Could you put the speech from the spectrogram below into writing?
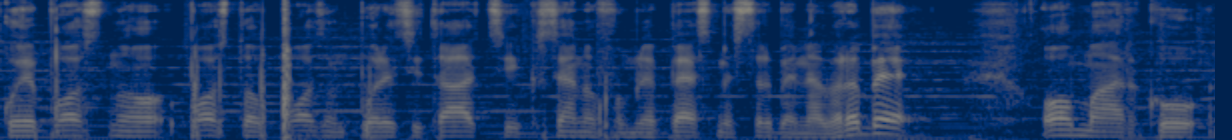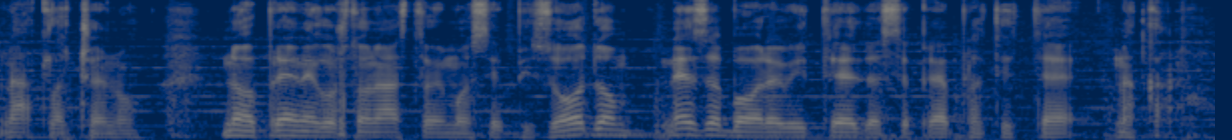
koji je postao, postao poznat po recitaciji ksenofomne pesme Srbe na vrbe, o Marku Natlačenu. No, pre nego što nastavimo s epizodom, ne zaboravite da se preplatite na kanal.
